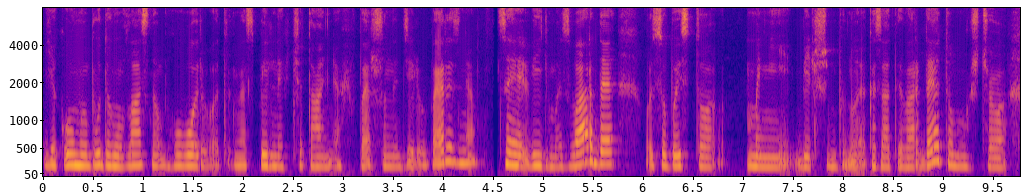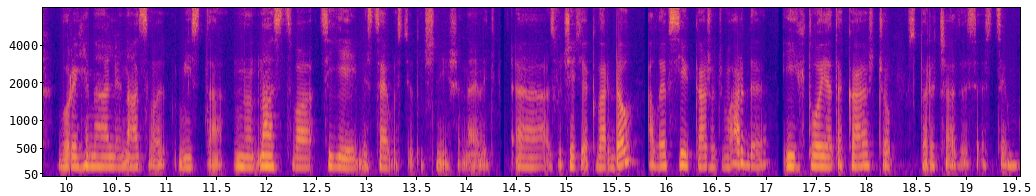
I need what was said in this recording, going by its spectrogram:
яку ми будемо власне обговорювати на спільних читаннях в першу неділю березня. Це відьми з Варде. Особисто мені більше імпонує казати Варде, тому що в оригіналі назва міста, назва цієї місцевості, точніше, навіть е, звучить як Вардо, але всі кажуть Варде. І хто я така, щоб сперечатися з цим?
